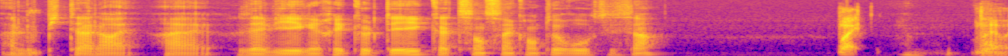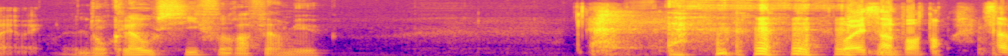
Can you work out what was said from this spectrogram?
À l'hôpital, ouais. Vous aviez récolté 450 euros, c'est ça? Ouais. Bon. Ouais, ouais, ouais. Donc là aussi, il faudra faire mieux. Ouais, c'est important. Ça,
